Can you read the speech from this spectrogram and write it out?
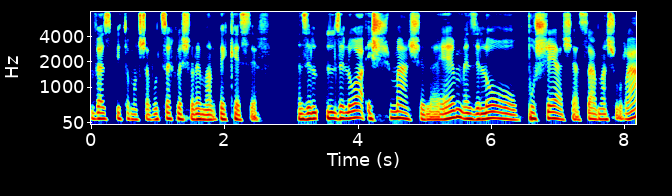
ואז פתאום עכשיו הוא צריך לשלם הרבה כסף. אז זה, זה לא האשמה שלהם, זה לא פושע שעשה משהו רע,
